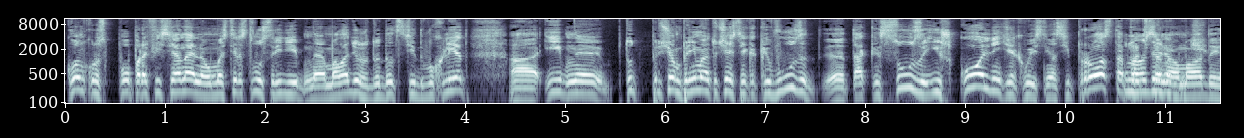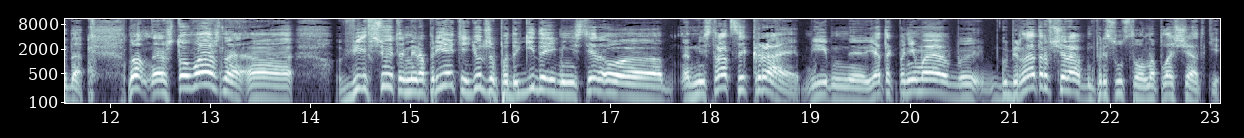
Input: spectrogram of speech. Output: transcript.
Конкурс по профессиональному мастерству среди э, молодежи до 22 лет. А, и э, тут причем принимают участие как и вузы, так и СУЗы, и школьники, как выяснилось, и просто и профессионалы молодые, да. Но что важно, все это мероприятие идет же под эгидой Министерства администрации края. И, я так понимаю, губернатор вчера присутствовал на площадке.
